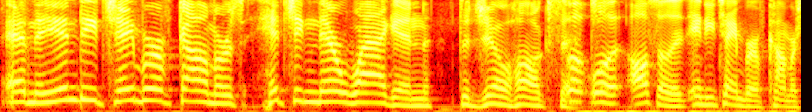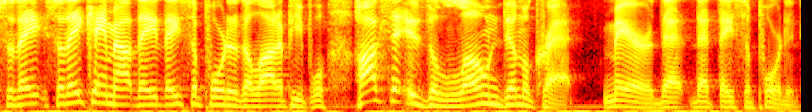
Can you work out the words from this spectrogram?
And the Indy Chamber of Commerce hitching their wagon to Joe Hogsett. Well, well, also the Indy Chamber of Commerce. So they so they came out. They they supported a lot of people. Hogsett is the lone Democrat mayor that that they supported.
